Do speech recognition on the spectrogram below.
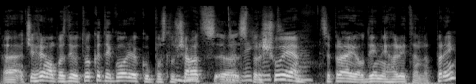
Eh, Če gremo pa zdaj v to kategorijo, ko poslušalec Mhm, dveh sprašuje, let, ja. se pravi od enega leta naprej.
